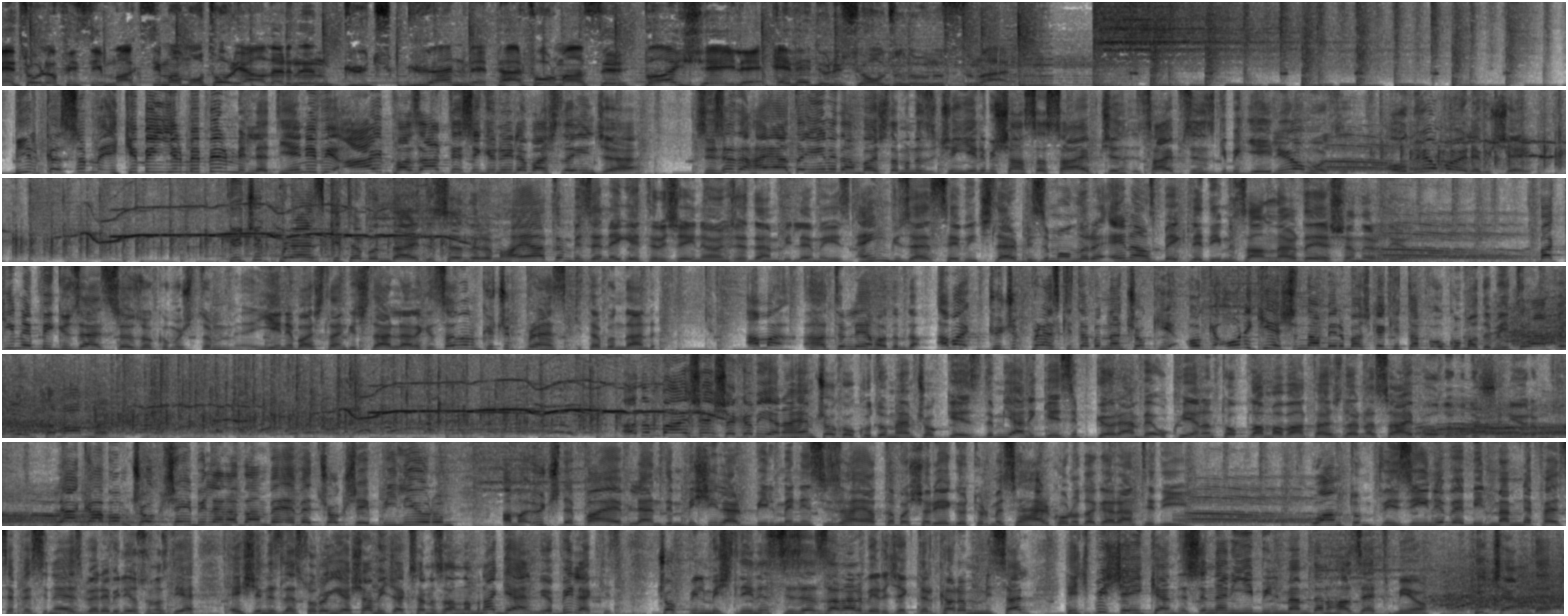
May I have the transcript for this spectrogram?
Petrol Ofisi Maxima motor yağlarının güç, güven ve performansı Bay J ile eve dönüş yolculuğunu sunar. 1 Kasım 2021 millet. Yeni bir ay pazartesi günüyle başlayınca size de hayata yeniden başlamanız için yeni bir şansa sahip, sahipsiniz gibi geliyor mu? Oluyor mu öyle bir şey? Küçük Prens kitabındaydı sanırım. Hayatın bize ne getireceğini önceden bilemeyiz. En güzel sevinçler bizim onları en az beklediğimiz anlarda yaşanır diyor. Bak yine bir güzel söz okumuştum yeni başlangıçlarla alakalı. Sanırım Küçük Prens kitabındandı. Ama hatırlayamadım da. Ama Küçük Prens kitabından çok iyi. 12 yaşından beri başka kitap okumadım. itiraf ediyorum tamam mı? Adım Bayece şaka bir yana hem çok okudum hem çok gezdim. Yani gezip gören ve okuyanın toplam avantajlarına sahip olduğumu düşünüyorum. Lakabım çok şey bilen adam ve evet çok şey biliyorum. Ama üç defa evlendim. Bir şeyler bilmenin sizi hayatta başarıya götürmesi her konuda garanti değil. Kuantum fiziğini ve bilmem ne felsefesini ezbere biliyorsunuz diye eşinizle sorun yaşamayacaksanız anlamına gelmiyor. Bilakis çok bilmişliğiniz size zarar verecektir. Karım misal hiçbir şeyi kendisinden iyi bilmemden haz etmiyor. Hiç hem de.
